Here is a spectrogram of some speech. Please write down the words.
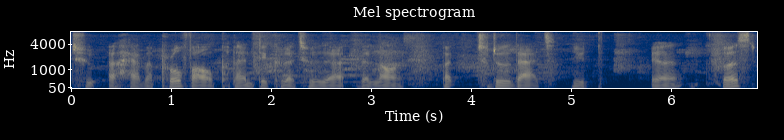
to uh, have a profile perpendicular to the, the line but to do that you uh, first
